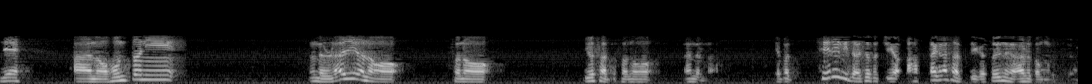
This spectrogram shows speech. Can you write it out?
で、あの、本当に、なんだろう、ラジオの、その、良さとその、なんだろうな。やっぱテレビとはちょっと違うあったかさっていうかそういうのがあると思うんですよ。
